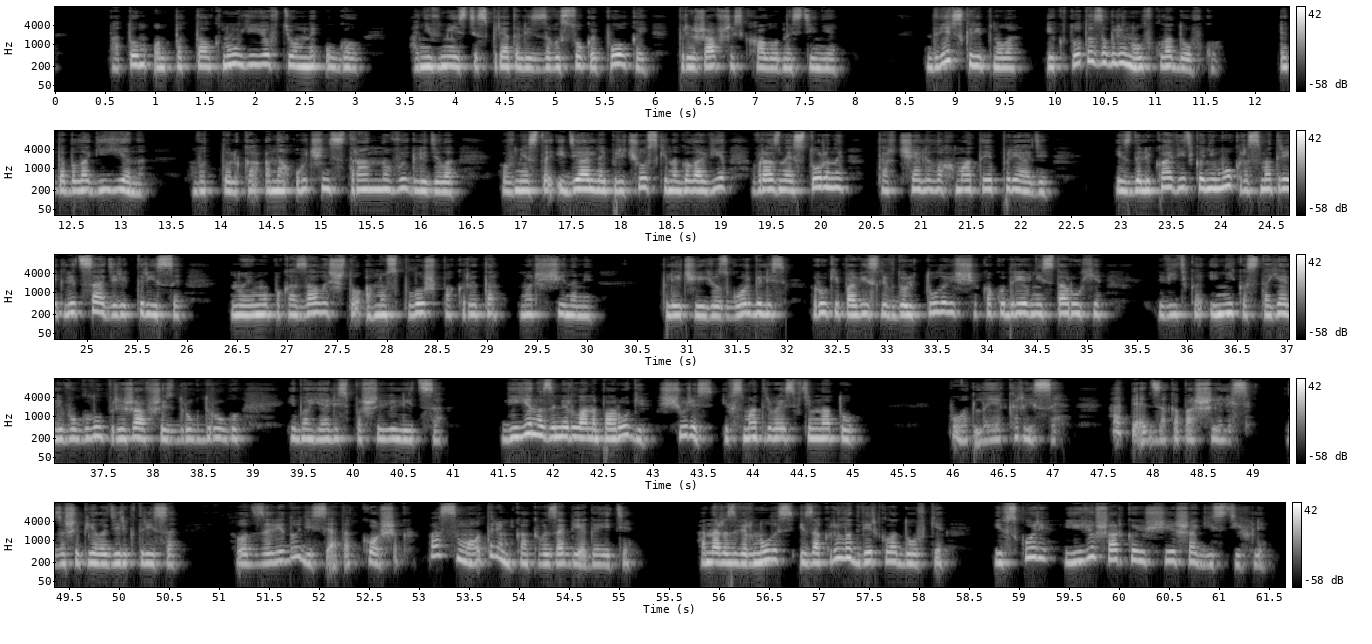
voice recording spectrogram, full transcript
Потом он подтолкнул ее в темный угол. Они вместе спрятались за высокой полкой, прижавшись к холодной стене. Дверь скрипнула, и кто-то заглянул в кладовку. Это была гиена. Вот только она очень странно выглядела. Вместо идеальной прически на голове в разные стороны торчали лохматые пряди. Издалека Витька не мог рассмотреть лица директрисы, но ему показалось, что оно сплошь покрыто морщинами. Плечи ее сгорбились, руки повисли вдоль туловища, как у древней старухи. Витька и Ника стояли в углу, прижавшись друг к другу, и боялись пошевелиться. Гиена замерла на пороге, щурясь и всматриваясь в темноту. «Подлые крысы! Опять закопошились!» — зашипела директриса. «Вот заведу десяток кошек, посмотрим, как вы забегаете». Она развернулась и закрыла дверь кладовки, и вскоре ее шаркающие шаги стихли.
